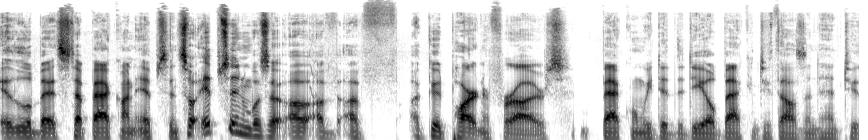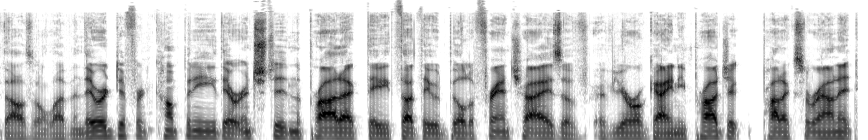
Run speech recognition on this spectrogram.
a little bit step back on Ipsen. So Ipsen was a, a, a a good partner for ours back when we did the deal back in 2010, 2011. They were a different company. They were interested in the product. They thought they would build a franchise of, of project products around it.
